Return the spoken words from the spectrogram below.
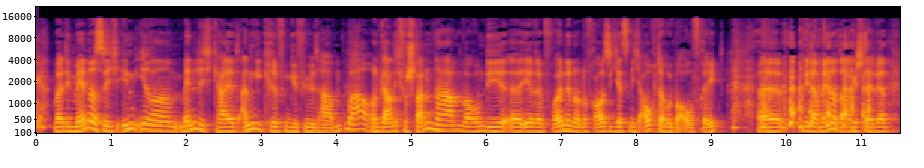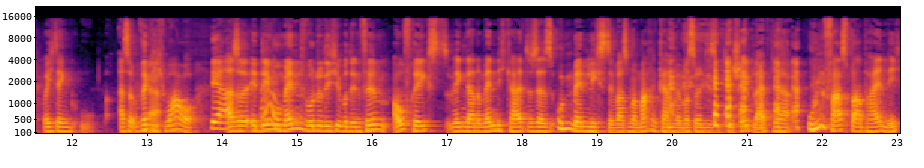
weil die Männer sich in ihrer Männlichkeit angegriffen gefühlt haben Wow. und gar nicht verstanden haben, warum die äh, ihre Freundin oder Frau sich jetzt nicht auch darüber aufregt, äh, wie da Männer dargestellt werden. Wo ich denke, also wirklich wow. Ja. Also in dem Moment, wo du dich über den Film aufregst wegen deiner Männlichkeit, das ist ja das Unmännlichste, was man machen kann, wenn man so in diesem Klischee bleibt. Ja. Unfassbar peinlich.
